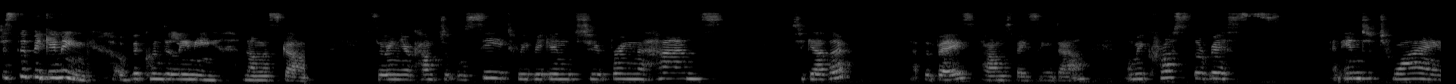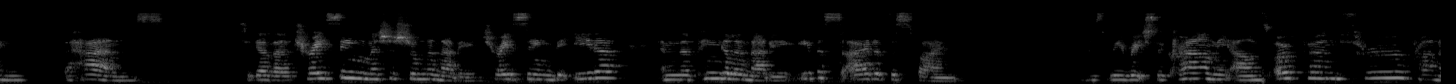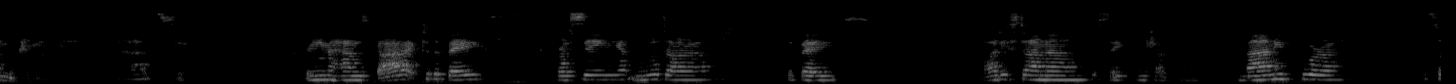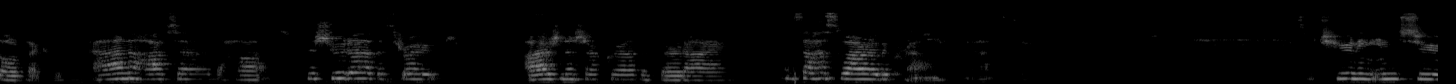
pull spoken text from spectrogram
just the beginning of the Kundalini Namaskar. So in your comfortable seat, we begin to bring the hands together at the base, palms facing down, and we cross the wrists and intertwine the hands together, tracing the Sushumna Nadi, tracing the Ida and the Pingala Nadi, either side of the spine. As we reach the crown, the arms open through Pranamudra. That's it. Bringing the hands back to the base, crossing Muladhara, the base, Svadhisthana, the sacral chakra, Manipura, the solar plexus, Anahata, the heart, Vishuddha, the throat, Ajna chakra, the third eye, and Sahaswara, the crown. That's it. So tuning into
